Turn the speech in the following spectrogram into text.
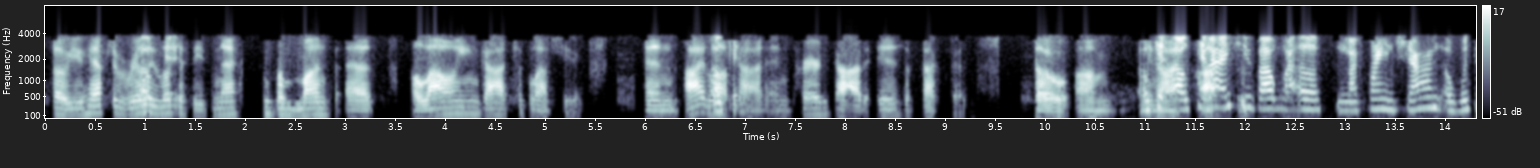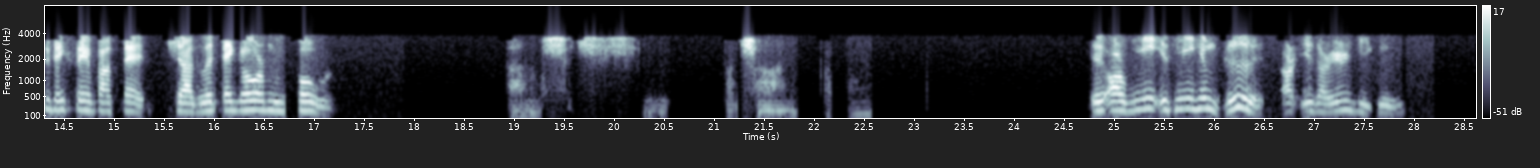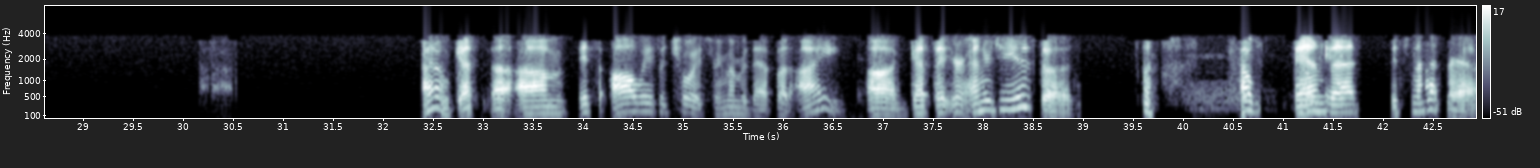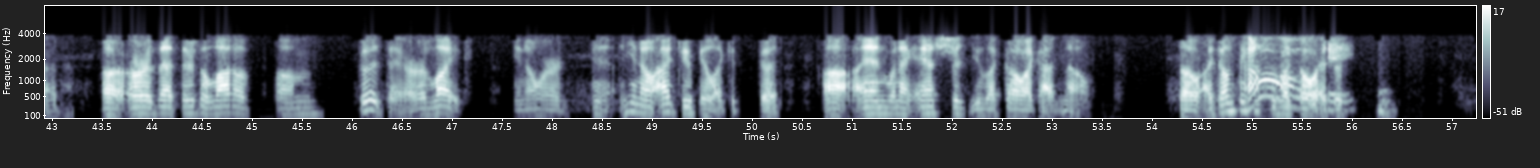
So you have to really look at these next of months as allowing God to bless you. And I love Okay. God and prayer to God is effective. So um you Okay. know, oh, can I ask you about my uh my friend Sean? Or what do they say about that? Should I let that go or move forward? um Sean. Are me is me and him good? Or is our energy good? I don't get uh, um it's always a choice, remember that, but I uh get that your energy is good. Oh, and okay. that it's not bad. Uh, or that there's a lot of um good there or like, you know, or eh, you know, I do feel like it's good. Uh and when I asked should you let go, I got no. So I don't think you should let go oh, at this okay. point.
